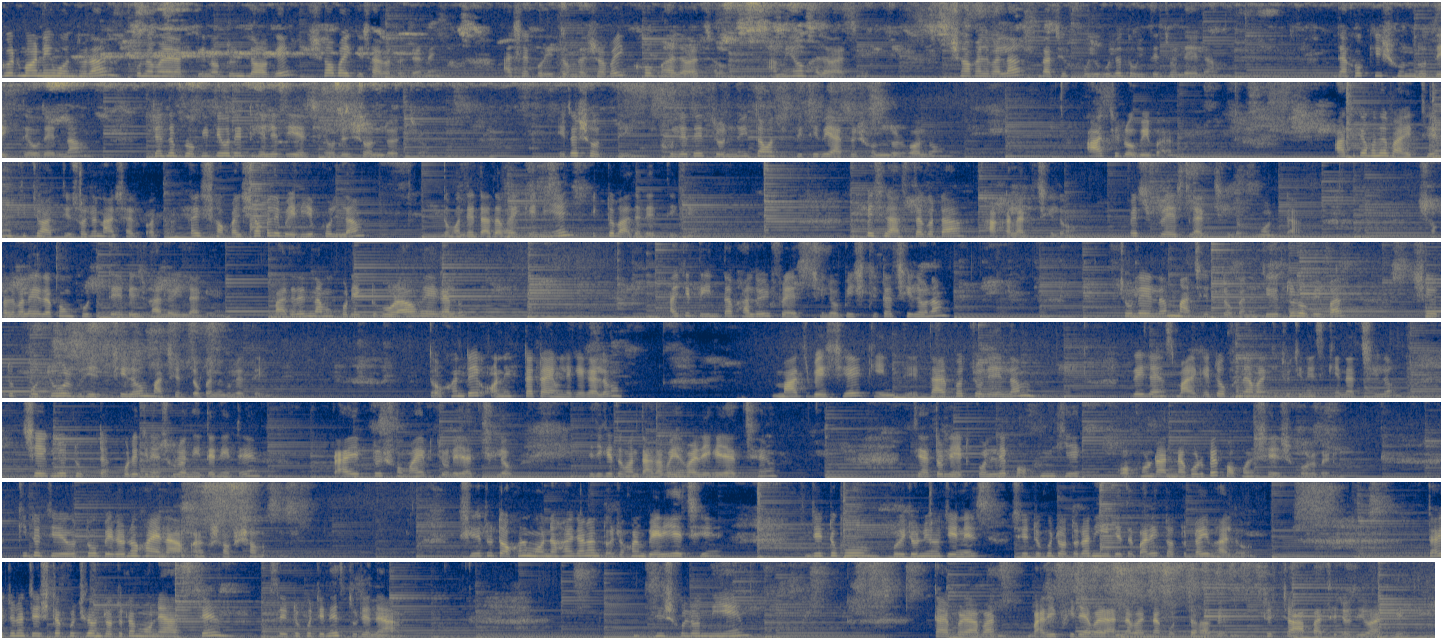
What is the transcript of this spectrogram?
Good morning বন্ধুরা। পুনমের একটি নতুন ব্লগে সবাইকে স্বাগত জানাই। আশা করি তোমরা সবাই খুব ভালো আছো। আমিও ভালো আছি। সকালবেলা গাছের ফুলগুলো তুলতে চলে এলাম। দেখো কি সুন্দর দেখতে ওদের না। যেন প্রকৃতি ওদের ঢেলে দিয়েছে ওদের সৌন্দর্য। এটা সত্যি, ফুলেদের জন্যই তো আমাদের পৃথিবী এত সুন্দর বলো। আজ রবিবার। আজকে আমাদের বাড়িতে কিছু আত্মীয় স্বজন আসার কথা। তাই সকাল সকালে বেরিয়ে পড়লাম তোমাদের দাদাভাইকে নিয়ে একটু বাজারের দিকে। বেশ রাস্তাঘাটা ফাঁকা লাগছিল, বেশ ফ্রেশ লাগছিল মুডটা সকালবেলা এরকম ঘুরতে বেশ ভালোই লাগে। বাজারের নাম করে একটু ঘোরাও হয়ে গেল। আজকে দিনটা ভালোই ফ্রেশ ছিল, বৃষ্টিটা ছিল না। চলে এলাম মাছের দোকানে, যেহেতু রবিবার সেহেতু প্রচুর ভিড় ছিল মাছের দোকানগুলোতে। তো ওখানটায় অনেকটা টাইম লেগে গেল মাছ বেছে কিনতে। তারপর চলে এলাম রিলায়েন্স মার্কেটে ওখানে আমার কিছু জিনিস কেনার ছিল। সেইগুলো টুকটাক করে জিনিসগুলো নিতে নিতে প্রায় একটু সময় চলে যাচ্ছিল। এদিকে তোমার দাদাভাই আবার রেগে যাচ্ছে যে এত লেট করলে কখন গিয়ে কখন রান্না করবে, কখন শেষ করবে। কিন্তু যেহেতু বেরোনো হয় না আমার সবসময় সেহেতু তখন মনে হয় জানো তো, যখন বেরিয়েছি, যেটুকু প্রয়োজনীয় জিনিস, সেটুকু যতটা নিয়ে যেতে পারি ততটাই ভালো। তাই জন্য চেষ্টা করছিলাম যতটা মনে আসছে, সেটুকু জিনিস তুলে নেওয়া জিনিসগুলো নিয়ে, তারপরে আবার বাড়ি ফিরে আবার রান্না বান্না করতে হবে। একটু চাপ আছে যদিও আজকে।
